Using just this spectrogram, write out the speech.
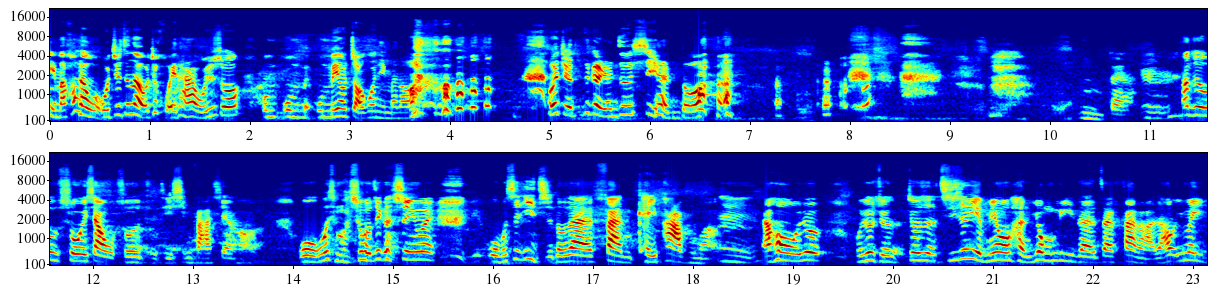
你吗？后来我我就真的我就回他，我就说我我没我没有找过你们哦。我觉得这个人就是戏很多。嗯，对啊，嗯，那就说一下我说的主题新发现好了。我为什么说这个？是因为我不是一直都在犯 K-pop 嘛，嗯，然后我就我就觉得，就是其实也没有很用力的在犯啊。然后因为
